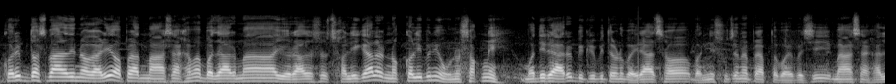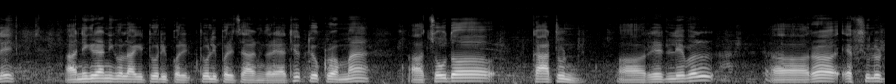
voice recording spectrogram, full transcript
करिब दस बाह्र दिन अगाडि अपराध महाशाखामा बजारमा यो राजस्व छलिका र नक्कली पनि हुन सक्ने मदिराहरू बिक्री वितरण भइरहेछ भन्ने सूचना प्राप्त भएपछि महाशाखाले निगरानीको लागि टोली परि टोली परिचालन गरेका थियो। त्यो क्रममा चौध कार्टुन रेड लेबल र एब्सोल्युट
